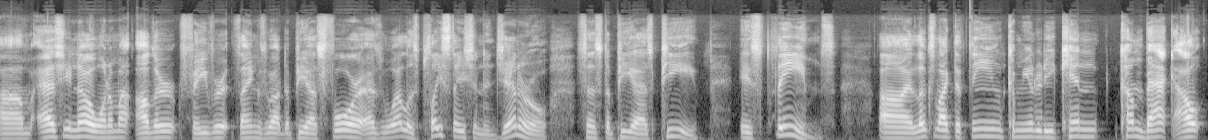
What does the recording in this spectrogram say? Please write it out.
Um, as you know, one of my other favorite things about the PS4, as well as PlayStation in general, since the PSP, is themes. Uh, it looks like the theme community can come back out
